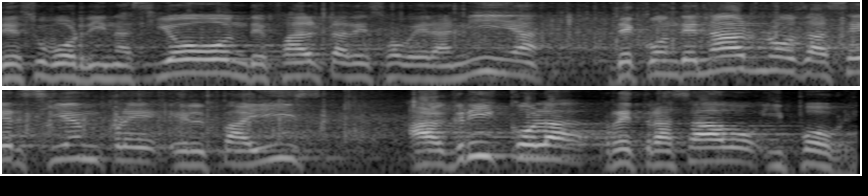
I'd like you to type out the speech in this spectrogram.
de subordinación, de falta de soberanía, de condenarnos a ser siempre el país agrícola, retrasado y pobre.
